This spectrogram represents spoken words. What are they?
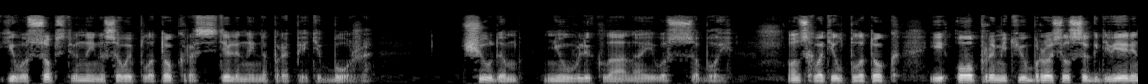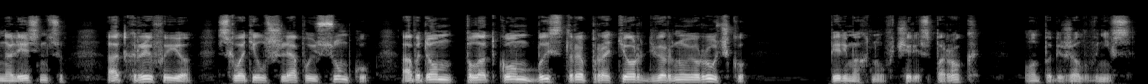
его собственный носовой платок, расстеленный на пропете. Боже! Чудом не увлекла она его с собой. Он схватил платок и опрометью бросился к двери на лестницу. Открыв ее, схватил шляпу и сумку, а потом платком быстро протер дверную ручку. Перемахнув через порог, он побежал вниз.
